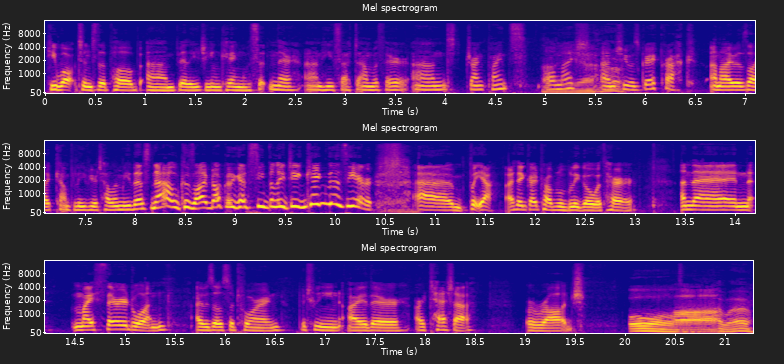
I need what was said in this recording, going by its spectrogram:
He walked into the pub and Billie Jean King was sitting there and he sat down with her and drank pints all night yeah. and she was great crack. And I was like can't believe you're telling me this now because I'm not going to get to see Billie Jean King this year. Um, but yeah I think I'd probably go with her and then my third one I was also torn between either Arteta or Raj Oh. Oh, wow.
